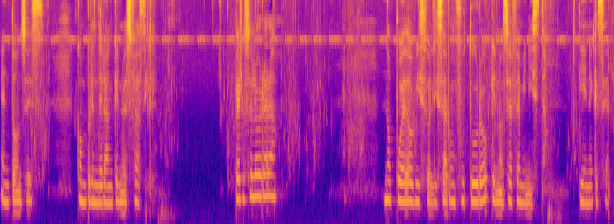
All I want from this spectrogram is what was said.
entonces comprenderán que no es fácil. Pero se logrará. No puedo visualizar un futuro que no sea feminista. Tiene que ser.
